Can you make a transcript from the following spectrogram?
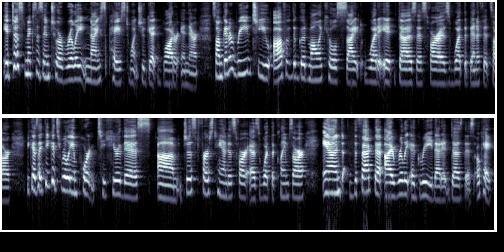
It just mixes into a really nice paste once you get water in there. So i'm going to read to you off of the good molecules site what it does as far as what the benefits are because i think it's really important to hear this um, just firsthand as far as what the claims are and the fact that I really agree that it does this. Okay,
